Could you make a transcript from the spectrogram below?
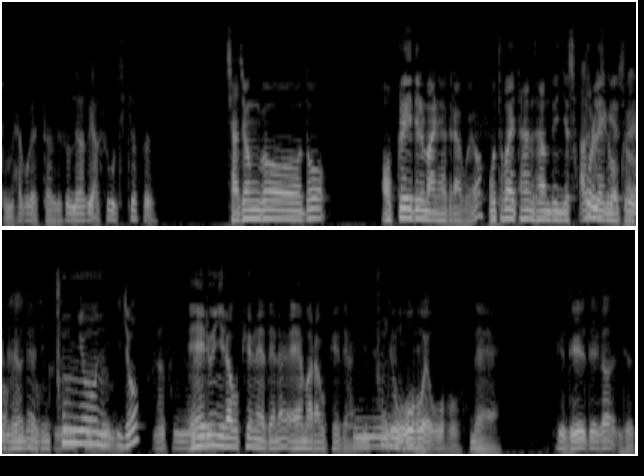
좀 해보겠다. 그래서 내가 그 약속을 지켰어요. 자전거도 업그레이드를 많이 하더라고요. 오토바이 타는 사람도 이제 속도를 아, 그렇죠. 내기 위해서. 그런데 지금 풍륜이죠? 네, 풍륜. 애륜이라고 표현해야 되나요? 에마라고 표현해야 되나요? 풍륜 지금 5호에 5호. 네. 네 대가 이제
